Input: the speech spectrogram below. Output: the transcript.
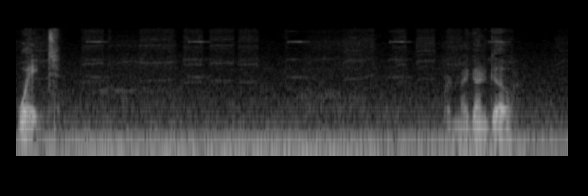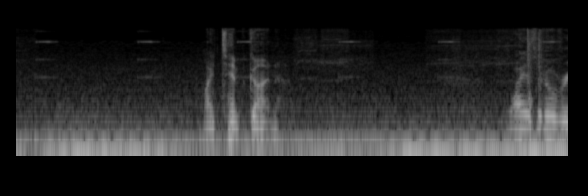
Wait. Where'd my gun go? My temp gun. Why is it over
